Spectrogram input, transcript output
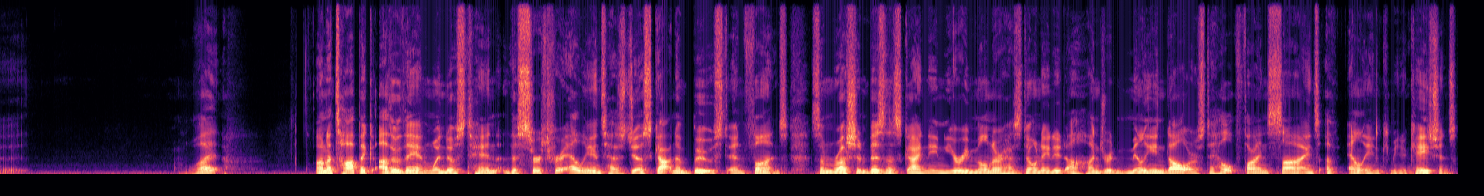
Uh, what? On a topic other than Windows 10, the search for aliens has just gotten a boost in funds. Some Russian business guy named Yuri Milner has donated $100 million to help find signs of alien communications.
